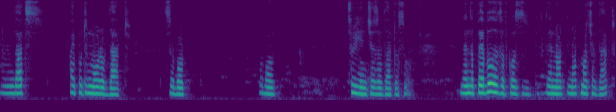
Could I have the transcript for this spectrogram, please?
And that's I put in more of that. It's about about three inches of that or so then the pebbles, of course, they're not, not much of that.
